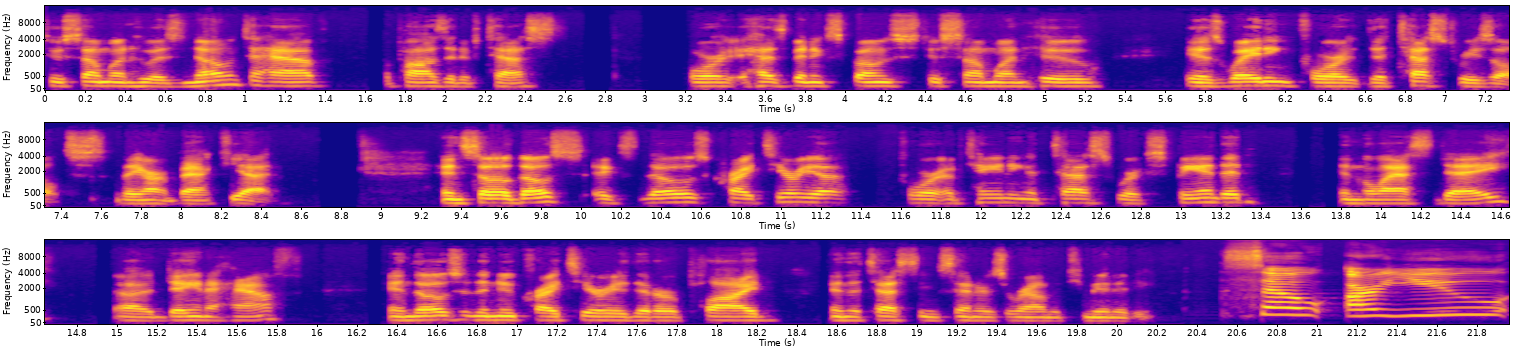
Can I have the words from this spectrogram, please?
to someone who is known to have a positive test, or has been exposed to someone who is waiting for the test results. They aren't back yet. And so those, those criteria for obtaining a test were expanded in the last day, uh, day and a half. And those are the new criteria that are applied in the testing centers around the community. So, are you?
